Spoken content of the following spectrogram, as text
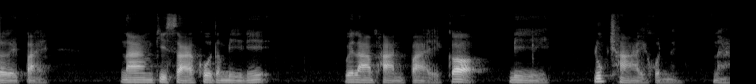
เลยไป นางกิสาโคตมีนี้ เวลาผ่านไปก็มีลูกชายคนหนึ่งนะ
